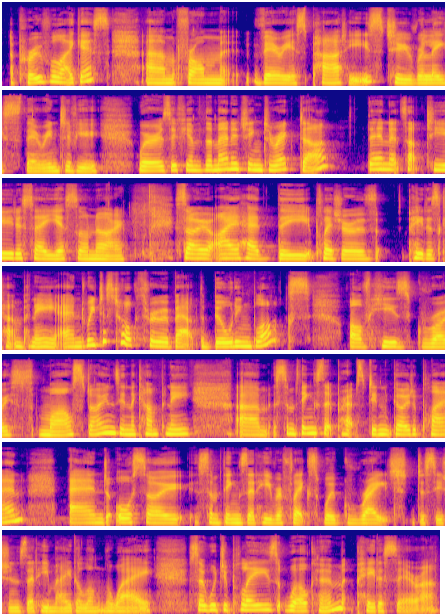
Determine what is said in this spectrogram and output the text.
approval, I guess, um, from various parties to release their interview. Whereas if you're the managing director, then it's up to you to say yes or no. So I had the pleasure of Peter's company, and we just talked through about the building blocks of his growth milestones in the company, um, some things that perhaps didn't go to plan, and also some things that he reflects were great decisions that he made along the way. So, would you please welcome Peter Serra?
